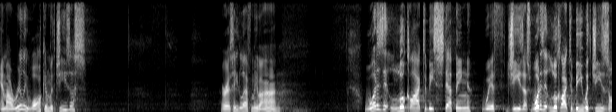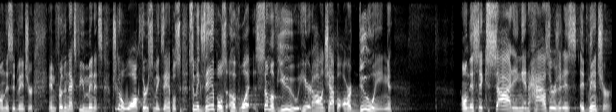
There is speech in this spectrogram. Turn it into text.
am I really walking with Jesus? Or has he left me behind? What does it look like to be stepping with Jesus? What does it look like to be with Jesus on this adventure? And for the next few minutes, I'm just going to walk through some examples, some examples of what some of you here at Holland Chapel are doing on this exciting and hazardous adventure.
